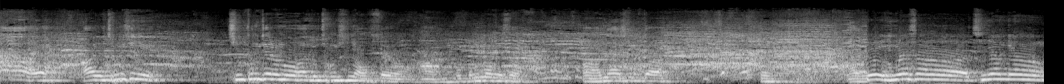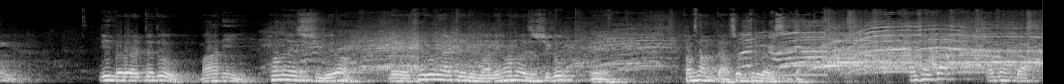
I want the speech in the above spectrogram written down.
아, 예. 아, 예, 정신이 진통제를 먹어가지고 정신이 없어요. 아, 뭐 몽롱해서. 아, 안녕하십니까. 네. 아, 네, 이어서 진영이 형이 노래할 때도 많이 환호해 주시고요. 네, 태근이 할 때도 많이 환호해 주시고, 네. 감사합니다. 전 들어가겠습니다. 감사합니다. 감사합니다.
